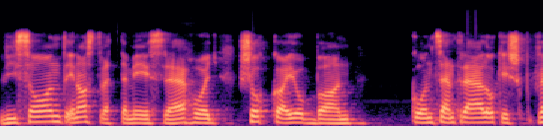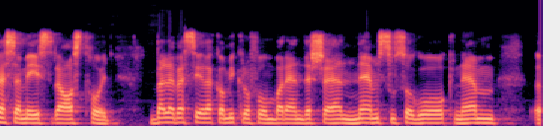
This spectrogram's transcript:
viszont én azt vettem észre, hogy sokkal jobban koncentrálok, és veszem észre azt, hogy belebeszélek a mikrofonba rendesen, nem szuszogok, nem ö,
